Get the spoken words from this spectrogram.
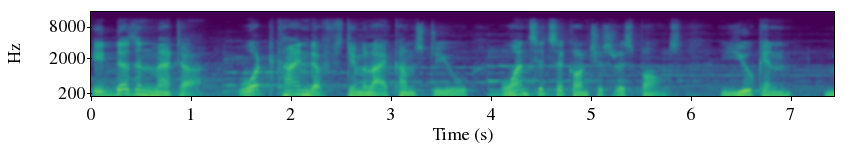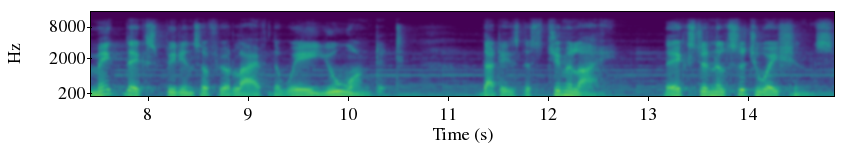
it doesn't matter what kind of stimuli comes to you, once it's a conscious response, you can make the experience of your life the way you want it. That is, the stimuli, the external situations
